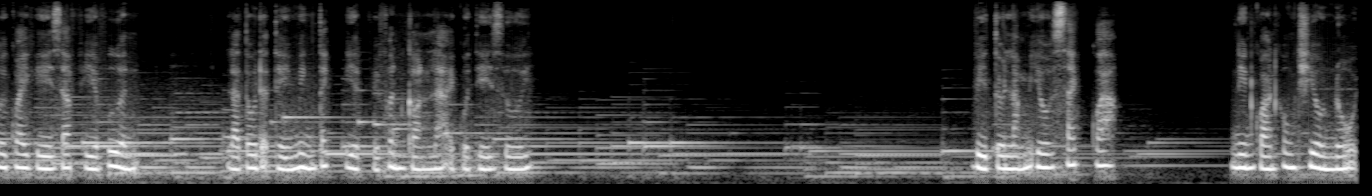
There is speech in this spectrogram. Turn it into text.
hơi quay ghế ra phía vườn là tôi đã thấy mình tách biệt với phần còn lại của thế giới. Vì tôi lắm yêu sách quá, nên quán không chiều nổi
